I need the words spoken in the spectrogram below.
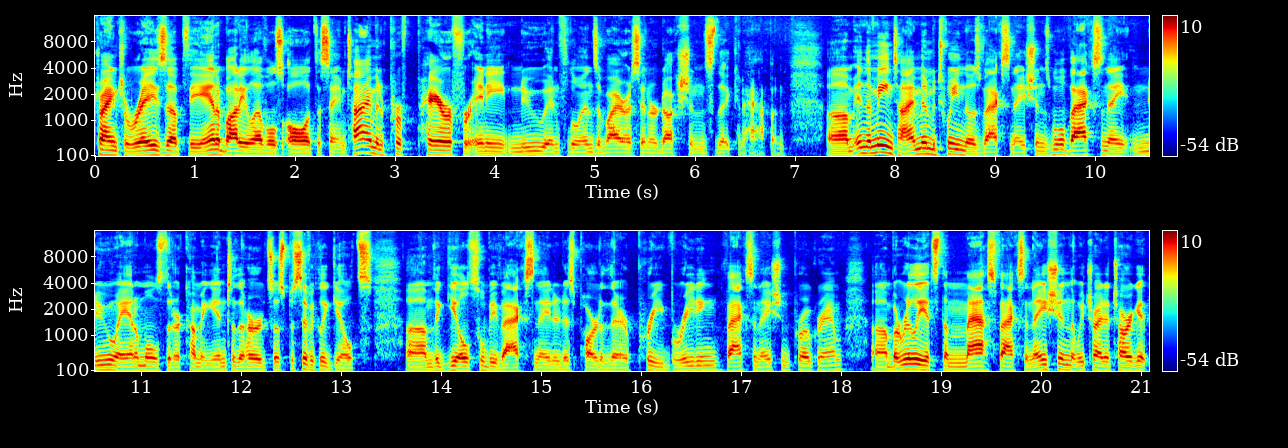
trying to raise up the antibody levels all at the same time and prepare for any new influenza virus introductions that could happen. Um, in the meantime, in between those vaccinations, we'll vaccinate new animals that are coming into the herd, so specifically gilts. Um, the gilts will be vaccinated as part of their pre breeding vaccination program, um, but really it's the mass vaccination that we try to target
